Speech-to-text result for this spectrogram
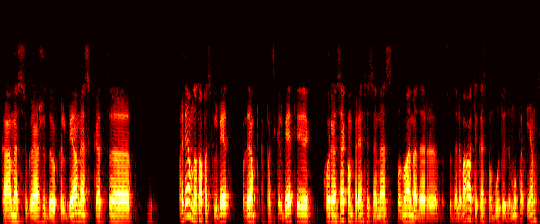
ką mes su Gražudu kalbėjomės, kad pradėjom nuo to pasikalbėti, pradėjom pasikalbėti, kuriuose konferencijose mes planuojame dar sudalyvauti, kas man būtų įdomu patiems.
